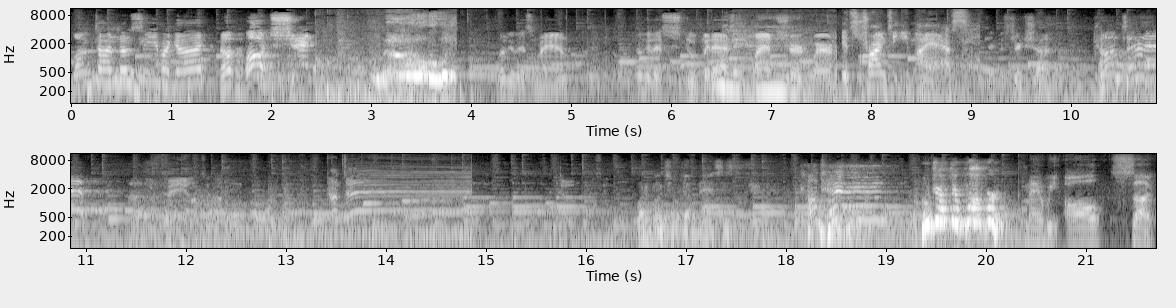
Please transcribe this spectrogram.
Long time no see, my guy. No. Oh shit! No! Look at this man. Look at this stupid ass plaid shirt wearing. It's trying to eat my ass. Take this trick shot. Content. Uh, fail. Content. Do it, pussy. What a bunch of dumbasses. Content! Who dropped their bumper? Man, we all suck.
